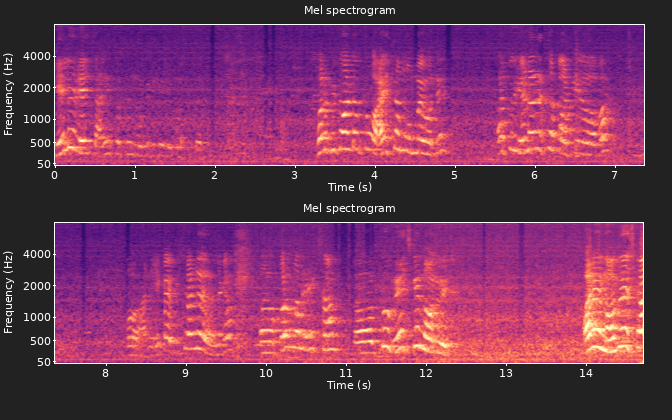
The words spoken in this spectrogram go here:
गेले रे चाळीस पर्सेंट नोकरी केली मस्त. बरं मी काय तू आहेस ना मुंबईमध्ये? अरे तू येणारच ना पार्टीला बाबा. हो आणि हे काय विचारणार झालं का? बरं मला एक सांग. तू व्हेज की नॉन व्हेज अरे नॉनव्हेज का?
